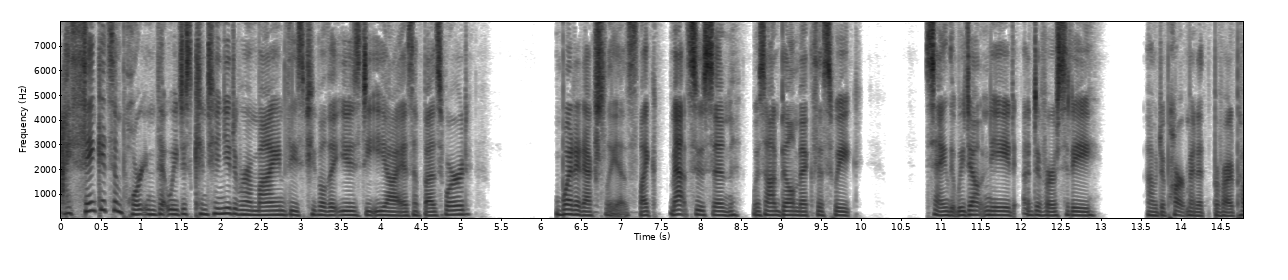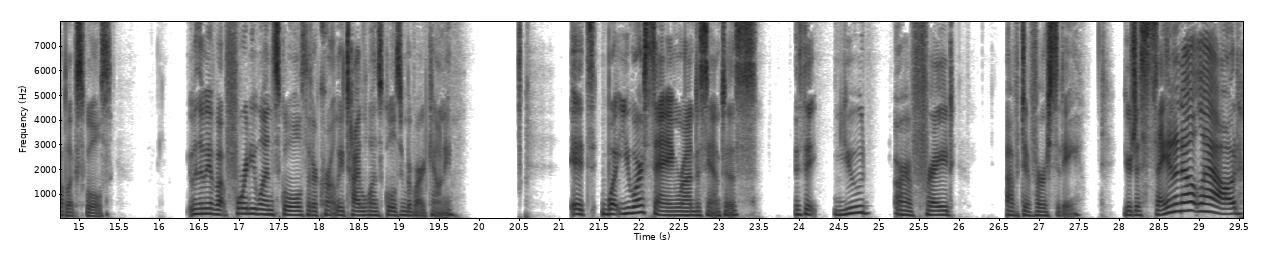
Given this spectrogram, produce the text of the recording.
I think it's important that we just continue to remind these people that use DEI as a buzzword what it actually is. Like Matt Susin was on Bill Mick this week saying that we don't need a diversity um, department at Brevard Public Schools. Even though we have about 41 schools that are currently Title I schools in Brevard County. It's what you are saying, Ron DeSantis, is that you are afraid of diversity. You're just saying it out loud.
